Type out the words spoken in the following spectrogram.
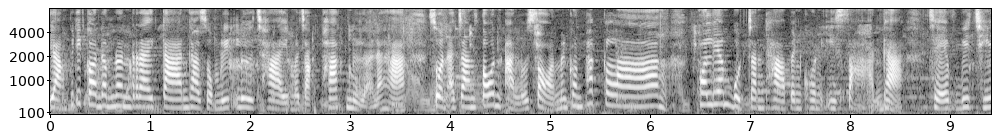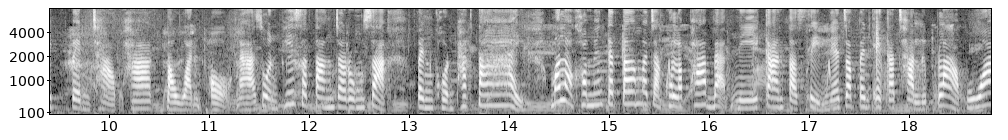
อย่างพิธีกรดำเนินรายการค่ะ สมฤทธิ์ลือชัยมาจากภาคเหนือนะคะ ส่วนอาจารย์ต้นอนุสรณ์เป็นคนภาคกลางพ่อเลี่ยมบุตรจันทาเป็นคนอีสานค่ะ เชฟวิชิตเป็นชาวภาคตะวันออกนะคะส่วนพี่สตังค์จรงศักดิ์เป็นคนภาคใต้เมื่อเหล่าคอมเมนเตอร์มาจากคนละภาคแบบนี้ การตัดสินเนี่ยจะเป็นเอกฉันท์หรือเปล่าเพราะว่า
